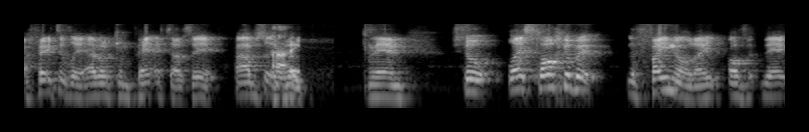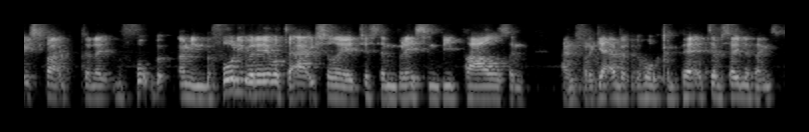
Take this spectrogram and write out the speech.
effectively our competitors. Eh? Absolutely. Um, so let's talk about the final, right, of the X Factor, right? Before, I mean, before you were able to actually just embrace and be pals and and forget about the whole competitive side of things,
